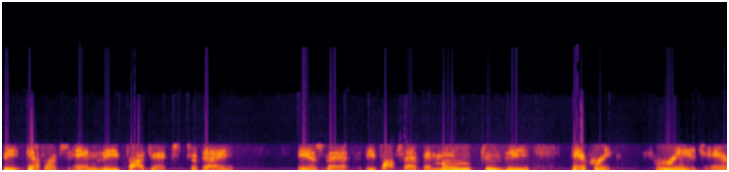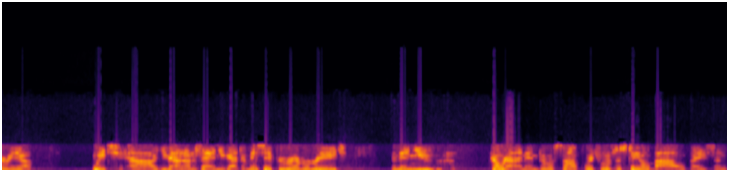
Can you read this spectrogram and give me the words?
The difference in the projects today is that the pumps have been moved to the Deer Creek Ridge area, which uh, you got to understand. You got the Mississippi River Ridge, and then you go down into a sump, which was a Steele Bayou basin,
